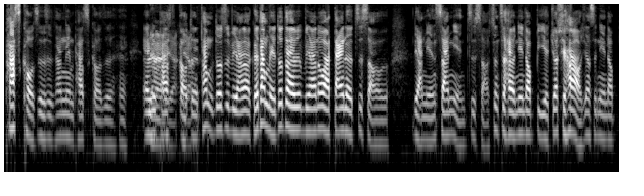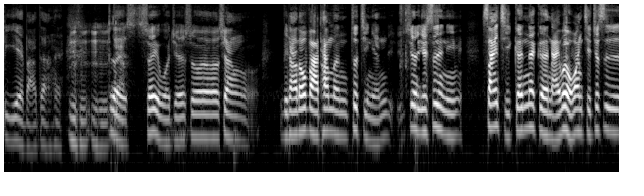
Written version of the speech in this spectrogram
Pascal 是不是？他念 Pascal 是，Eric Pascal，对他们都是 Villanova，可是他们也都在 Villanova 待了至少。两年、三年至少，甚至还有念到毕业。Josh Hart 好像是念到毕业吧，这样。嗯哼，嗯哼。对，所以我觉得说，像 Villanova 他们这几年，就也是你上一集跟那个哪一位我忘记，就是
